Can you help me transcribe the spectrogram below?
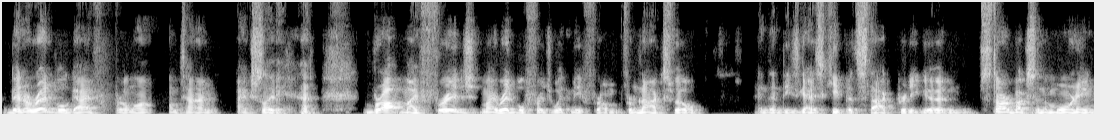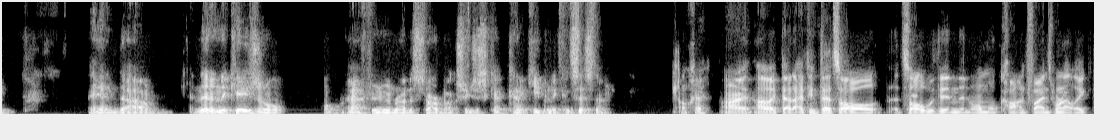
I've been a Red Bull guy for a long, long time. Actually, brought my fridge, my Red Bull fridge, with me from from Knoxville, and then these guys keep it stocked pretty good. And Starbucks in the morning, and uh, and then an occasional afternoon run to Starbucks. So you just kind of keeping it consistent. Okay. All right. I like that. I think that's all that's all within the normal confines. We're not like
